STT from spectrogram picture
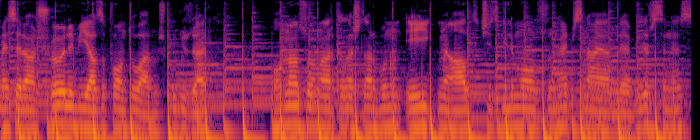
Mesela şöyle bir yazı fontu varmış. Bu güzel. Ondan sonra arkadaşlar bunun eğik mi, altı çizgili mi olsun hepsini ayarlayabilirsiniz.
